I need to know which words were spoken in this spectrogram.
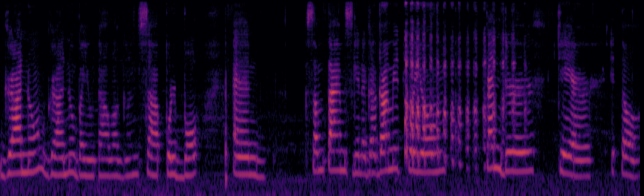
grano, grano ba yung tawag dun sa pulbo. And sometimes ginagamit ko yung tender care. Ito.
